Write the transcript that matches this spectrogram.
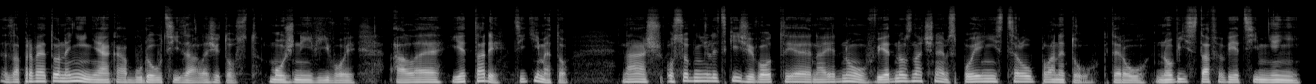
Za prvé to není nějaká budoucí záležitost, možný vývoj, ale je tady, cítíme to. Náš osobní lidský život je najednou v jednoznačném spojení s celou planetou, kterou nový stav věcí mění.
